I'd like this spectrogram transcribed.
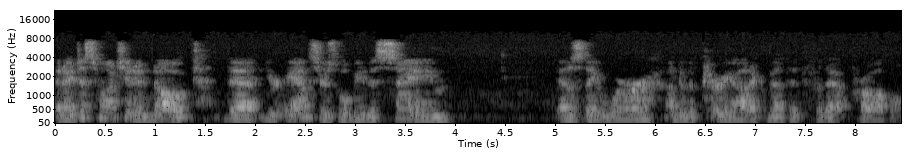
And I just want you to note that your answers will be the same as they were under the periodic method for that problem.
